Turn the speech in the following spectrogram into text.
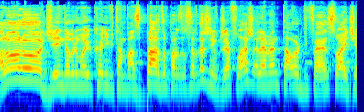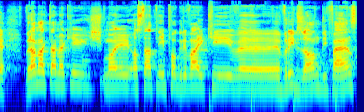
Halo, halo, dzień dobry moi kochani, witam was bardzo, bardzo serdecznie w grze Flash Element Tower Defense. Słuchajcie, w ramach tam jakiejś mojej ostatniej pogrywajki w, w Ridge Zone Defense,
